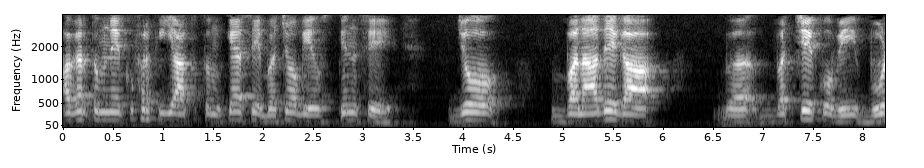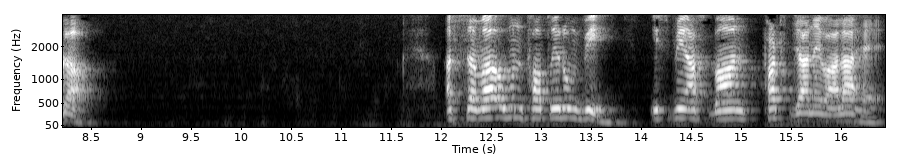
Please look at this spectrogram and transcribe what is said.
اگر تم نے کفر کیا، تو تم کیسے بچو گے اس دن سے؟ جو بنا دے گا بچے کو بھی بوڑھا۔ السماء منفطر به، اس میں آسمان پھٹ جانے والا ہے۔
